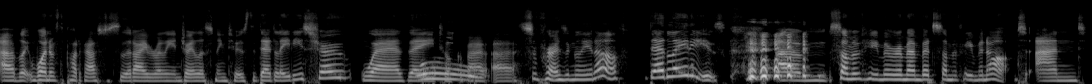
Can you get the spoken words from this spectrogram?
Um, like one of the podcasts that I really enjoy listening to is the Dead Ladies Show, where they Ooh. talk about, uh, surprisingly enough, dead ladies, um, some of whom are remembered, some of whom are not, and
